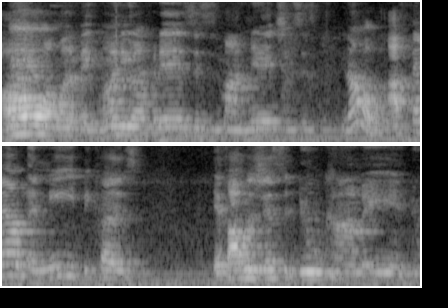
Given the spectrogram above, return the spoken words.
oh, I want to make money off of this, this is my niche, this is no, I found a need because if I was just to do comedy and do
